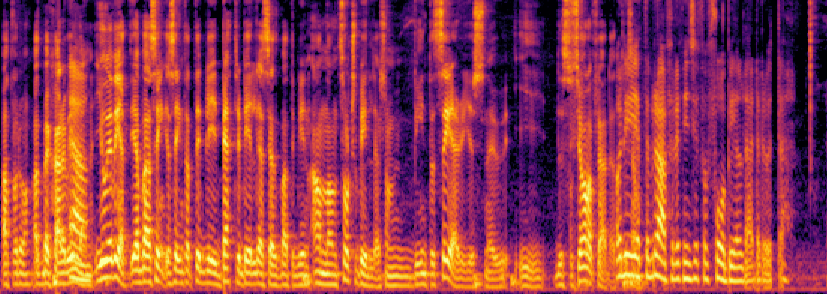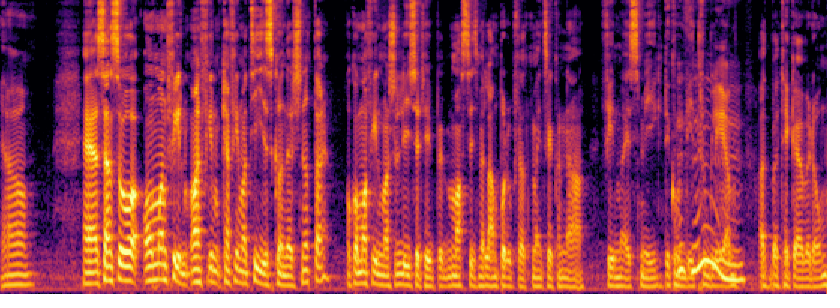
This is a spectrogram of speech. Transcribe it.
Att vadå? Att beskära bilden? Ja. Jo, jag vet. Jag, bara säger, jag säger inte att det blir bättre bilder, jag säger bara att det blir en annan sorts bilder som vi inte ser just nu i det sociala flödet. Och det är liksom. jättebra för det finns ju för få bilder där ute. Ja. Eh, sen så, om man, film, man film, kan filma 10 sekunder snuttar och om man filmar så lyser typ massvis med lampor upp för att man inte ska kunna filma i smyg. Det kommer bli ett problem att börja täcka över dem.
